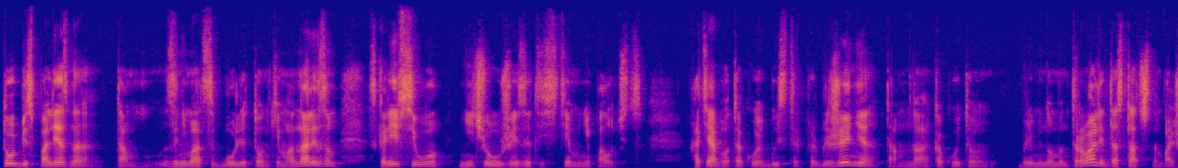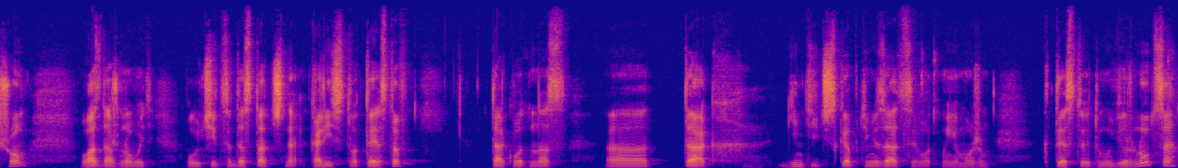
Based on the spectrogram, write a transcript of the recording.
то бесполезно там заниматься более тонким анализом. Скорее всего, ничего уже из этой системы не получится. Хотя бы вот такое быстрое приближение там на какой-то временном интервале, достаточно большом, у вас должно быть получиться достаточно количество тестов. Так, вот у нас э, так, генетическая оптимизация. Вот мы ее можем к тесту этому вернуться.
